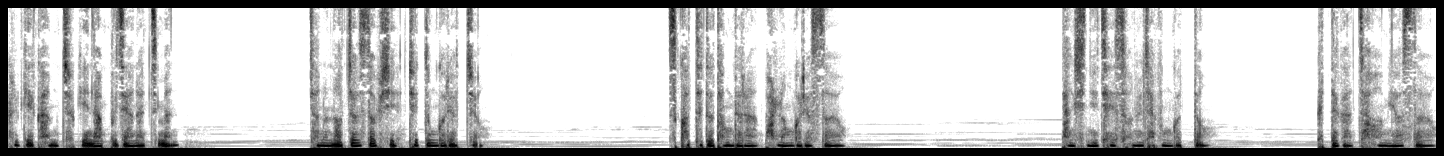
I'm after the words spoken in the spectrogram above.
흙의 감촉이 나쁘지 않았지만 저는 어쩔 수 없이 뒤뚱거렸죠. 스커트도 덩달아 벌렁거렸어요. 당신이 제 손을 잡은 것도 그때가 처음이었어요.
